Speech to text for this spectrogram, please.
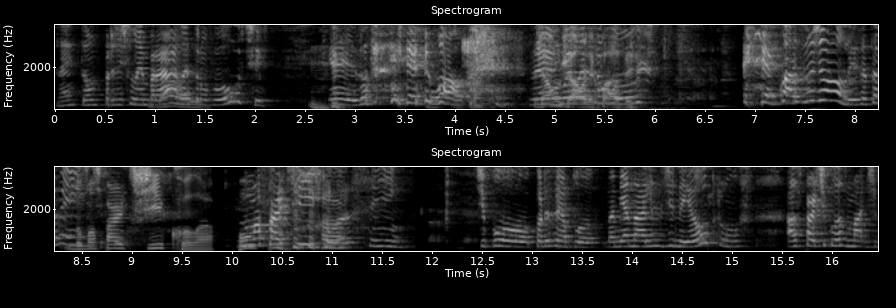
Né? Então, para a gente lembrar, Uau. eletronvolt. é, exatamente. Uau! Né? Já um, um joule, quase. É quase um joule, exatamente. Numa tipo, partícula. Uma partícula, sim. Tipo, por exemplo, na minha análise de nêutrons, as partículas de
